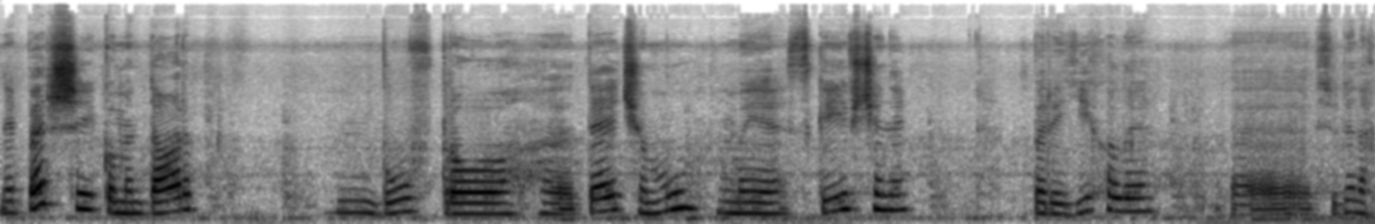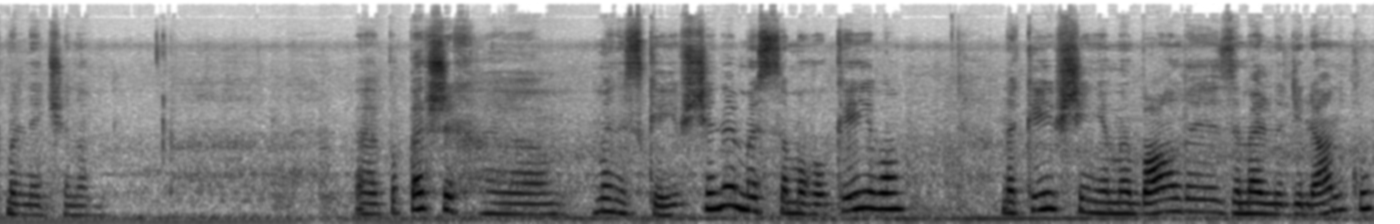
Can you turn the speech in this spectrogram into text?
Найперший коментар був про е, те, чому ми з Київщини переїхали е, сюди на Хмельниччину. Е, По-перше, ми не з Київщини, ми з самого Києва. На Київщині ми мали земельну ділянку,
